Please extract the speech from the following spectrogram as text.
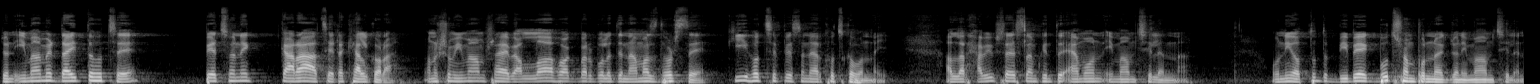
যখন ইমামের দায়িত্ব হচ্ছে, পেছনে কারা আছে এটা খেয়াল করা। অনেক সময় ইমাম সাহেব আল্লাহ আকবার বলে যে নামাজ ধরছে কি হচ্ছে পেছনে আর খোঁজখবর নাই। আল্লাহর হাবিব সাহা ইসলাম কিন্তু এমন ইমাম ছিলেন না। উনি অত্যন্ত বিবেকবোধ সম্পন্ন একজন ইমাম ছিলেন।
